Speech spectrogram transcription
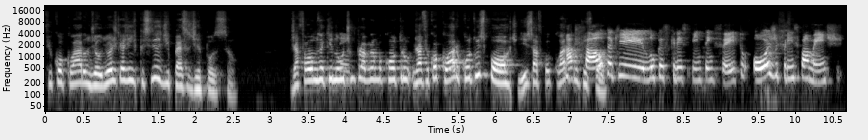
Ficou claro no jogo de hoje que a gente precisa de peças de reposição. Já falamos aqui no Sim. último programa contra. Já ficou claro contra o esporte. Isso já ficou claro. A falta que Lucas Crispim tem feito, hoje principalmente.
